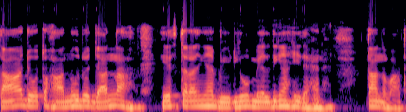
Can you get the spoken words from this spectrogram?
ਤਾਂ ਜੋ ਤੁਹਾਨੂੰ ਰੋਜ਼ਾਨਾ ਇਸ ਤਰ੍ਹਾਂ ਦੀਆਂ ਵੀਡੀਓ ਮਿਲਦੀਆਂ ਹੀ ਰਹਿਣ। ਧੰਨਵਾਦ।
